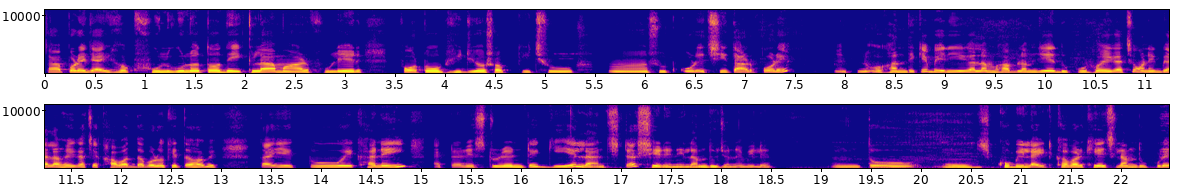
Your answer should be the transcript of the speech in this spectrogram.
তারপরে যাই হোক ফুলগুলো তো দেখলাম আর ফুলের ফটো, ভিডিও সব কিছু শ্যুট করেছি তারপরে। ওখান থেকে বেরিয়ে গেলাম, ভাবলাম যে দুপুর হয়ে গেছে, অনেক বেলা হয়ে গেছে খাবার দাবারও খেতে হবে। তাই একটু এখানেই একটা রেস্টুরেন্টে গিয়ে লাঞ্চটা সেরে নিলাম দুজনে মিলে। তো খুবই লাইট খাবার খেয়েছিলাম দুপুরে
